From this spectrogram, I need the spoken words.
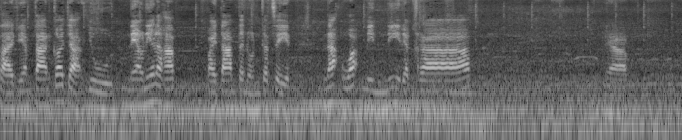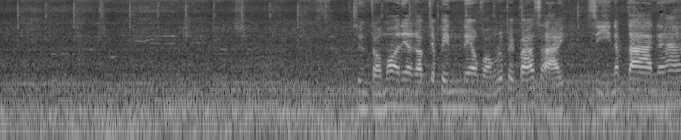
สายสีน้ำตาลก็จะอยู่แนวนี้แหละครับ ไปตามถนนเกษตรณวมินทร์นี่นะครับเนี่ยครับซึ่งต่อหม้อเนี่ยครับจะเป็นแนวของรถไฟฟ้าสายสีน้ำตาลนะฮะ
